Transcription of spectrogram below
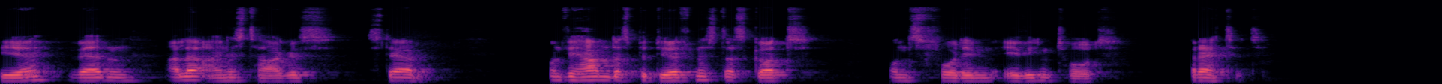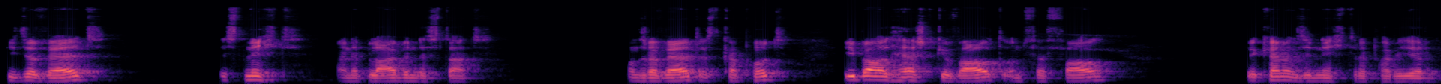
Wir werden alle eines Tages sterben. Und wir haben das Bedürfnis, dass Gott uns vor dem ewigen Tod rettet. Diese Welt ist nicht eine bleibende Stadt. Unsere Welt ist kaputt, überall herrscht Gewalt und Verfall. Wir können sie nicht reparieren.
